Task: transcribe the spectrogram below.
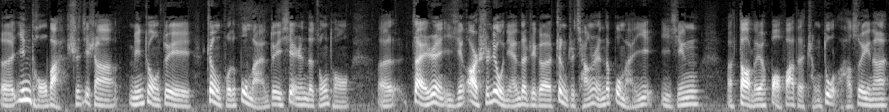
呃因头吧，实际上民众对政府的不满，对现任的总统呃在任已经二十六年的这个政治强人的不满意，已经呃到了要爆发的程度了哈。所以呢，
